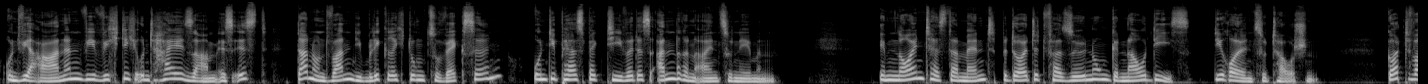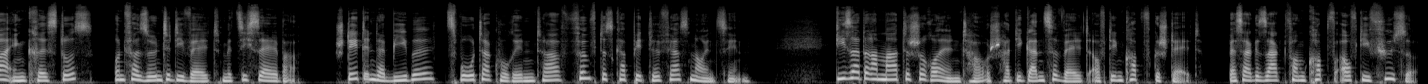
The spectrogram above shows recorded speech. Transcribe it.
Und wir ahnen, wie wichtig und heilsam es ist, dann und wann die Blickrichtung zu wechseln und die Perspektive des anderen einzunehmen. Im Neuen Testament bedeutet Versöhnung genau dies, die Rollen zu tauschen. Gott war in Christus und versöhnte die Welt mit sich selber. Steht in der Bibel 2. Korinther 5. Kapitel Vers 19. Dieser dramatische Rollentausch hat die ganze Welt auf den Kopf gestellt. Besser gesagt vom Kopf auf die Füße.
